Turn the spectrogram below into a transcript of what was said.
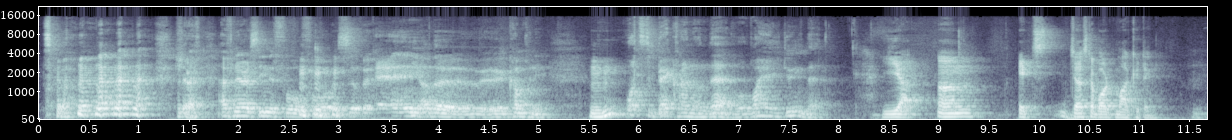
sure. I've, I've, never seen it for, for any other uh, company. Mm-hmm. What's the background on that? Well, why are you doing that? Yeah, um, it's just about marketing. Mm-hmm.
